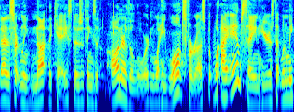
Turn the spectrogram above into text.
That is certainly not the case. Those are things that honor the Lord and what He wants for us. But what I am saying here is that when we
